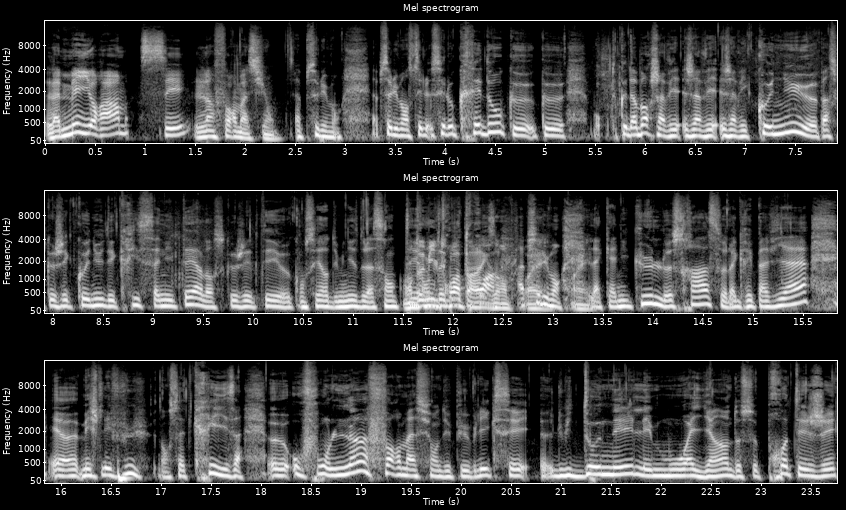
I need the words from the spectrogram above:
la meilleure arme, c'est l'information. Absolument, absolument. C'est le, le, credo que que, que d'abord j'avais j'avais j'avais connu euh, parce que j'ai connu des crises sanitaires lorsque j'étais euh, conseillère du ministre de la Santé en 2003, par exemple. Absolument. La canicule le SRAS, la grippe aviaire, euh, mais je l'ai vu dans cette crise. Euh, au fond, l'information du public, c'est euh, lui donner les moyens de se protéger,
